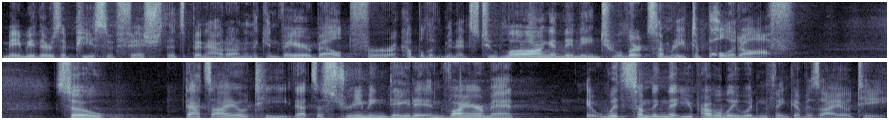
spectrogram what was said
maybe there's a piece of fish that's been out on the conveyor belt for a couple of minutes too long and they need to alert somebody to pull it off. So that's IoT. That's a streaming data environment with something that you probably wouldn't think of as IoT.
